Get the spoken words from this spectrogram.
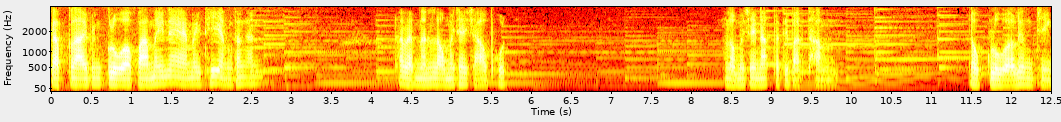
กลับกลายเป็นกลัวความไม่แน่ไม่เที่ยงซะงั้น ถ้าแบบนั้นเราไม่ใช่ชาวพุทธ เราไม่ใช่นักปฏิบัติธรรม เรากลัวเรื่องจริง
